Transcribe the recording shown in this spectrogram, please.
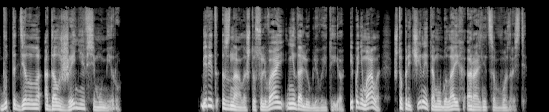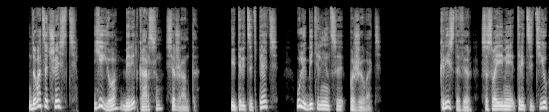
будто делала одолжение всему миру. Берит знала, что Сульвай недолюбливает ее, и понимала, что причиной тому была их разница в возрасте. 26 — ее, Берит Карсон, сержанта. И 35 — у любительницы поживать. Кристофер со своими тридцатью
